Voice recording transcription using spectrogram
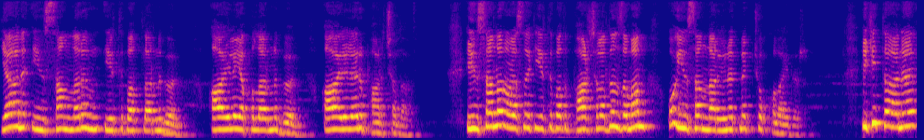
Yani insanların irtibatlarını böl. Aile yapılarını böl. Aileleri parçala. İnsanlar arasındaki irtibatı parçaladığın zaman o insanları yönetmek çok kolaydır. İki tane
